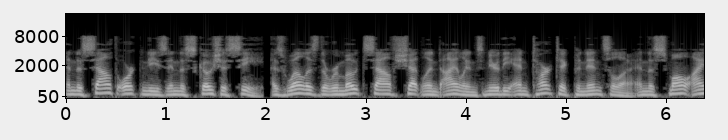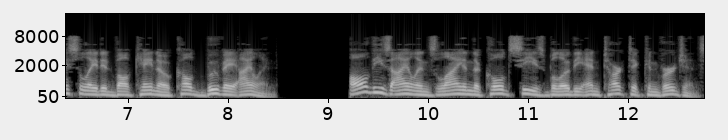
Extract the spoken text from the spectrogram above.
and the South Orkneys in the Scotia Sea, as well as the remote South Shetland Islands near the Antarctic Peninsula and the small isolated volcano called Bouvet Island. All these islands lie in the cold seas below the Antarctic convergence.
